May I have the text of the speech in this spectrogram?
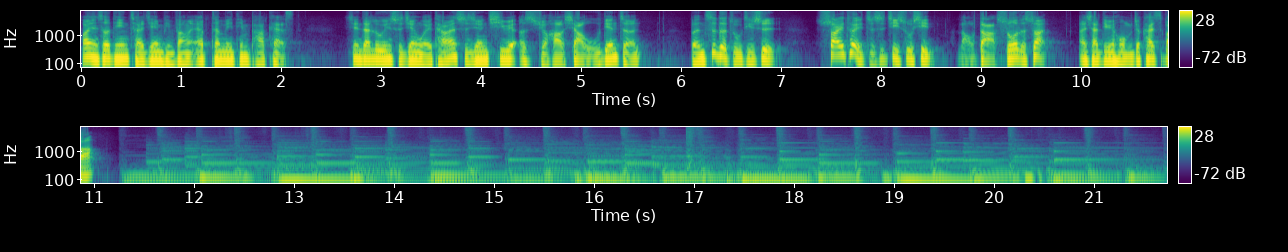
欢迎收听财经平方 After Meeting Podcast。现在录音时间为台湾时间七月二十九号下午五点整。本次的主题是衰退只是技术性，老大说了算。按下订阅后，我们就开始吧。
